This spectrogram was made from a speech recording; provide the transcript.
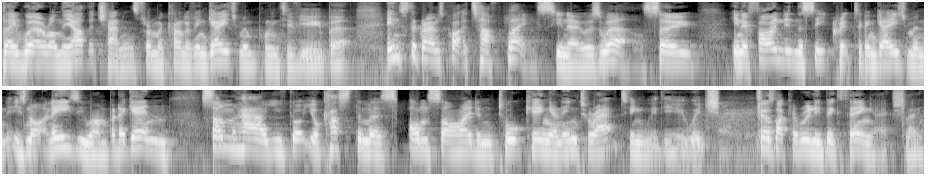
they were on the other channels from a kind of engagement point of view. But Instagram's quite a tough place, you know, as well. So, you know, finding the secret to engagement is not an easy one. But again, somehow you've got your customers on side and talking and interacting with you, which feels like a really big thing, actually.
